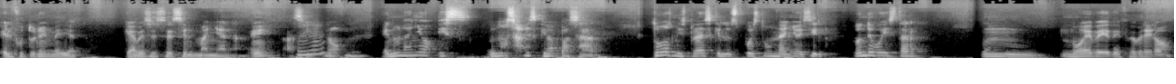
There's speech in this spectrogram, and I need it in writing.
el futuro inmediato, que a veces es el mañana, ¿eh? Así. ¿no? En un año es, no sabes qué va a pasar. Todos mis planes que les he puesto un año, decir, ¿dónde voy a estar un 9 de febrero?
